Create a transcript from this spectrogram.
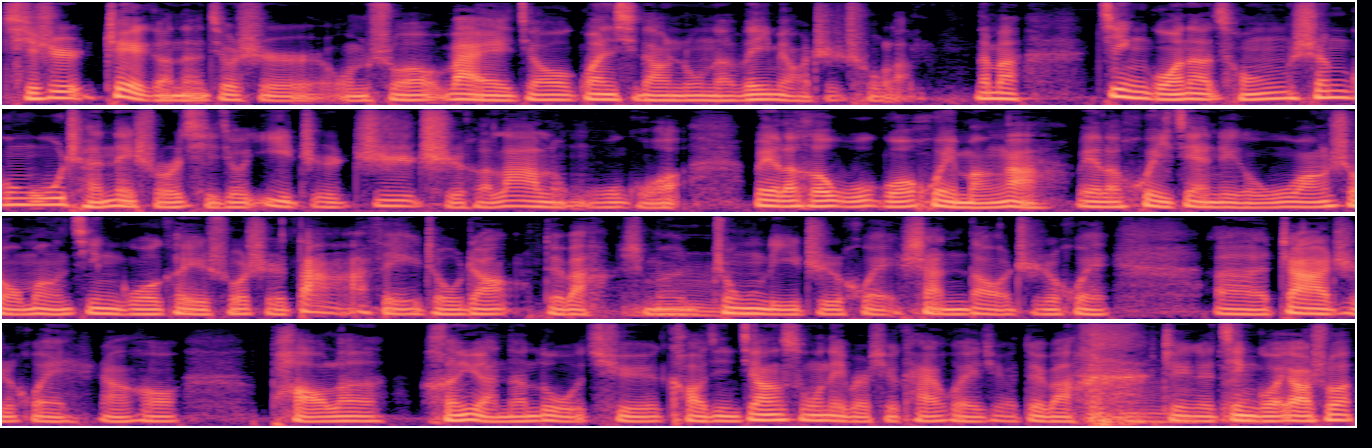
其实这个呢，就是我们说外交关系当中的微妙之处了。那么晋国呢，从申公巫臣那时候起就一直支持和拉拢吴国，为了和吴国会盟啊，为了会见这个吴王寿梦，晋国可以说是大费周章，对吧？什么钟离之会、善道之会、呃诈之会，然后跑了。很远的路去靠近江苏那边去开会去，对吧？这个晋国要说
